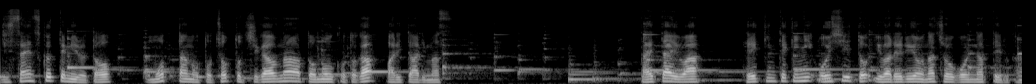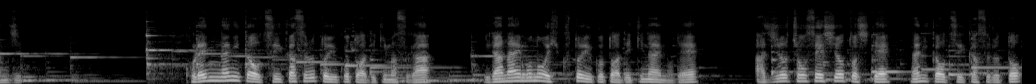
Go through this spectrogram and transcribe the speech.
実際に作ってみると思ったのとちょっと違うなぁと思うことが割とあります。大体は平均的に美味しいと言われるような調合になっている感じ。これに何かを追加するということはできますがいらないものを引くということはできないので味を調整しようとして何かを追加すると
